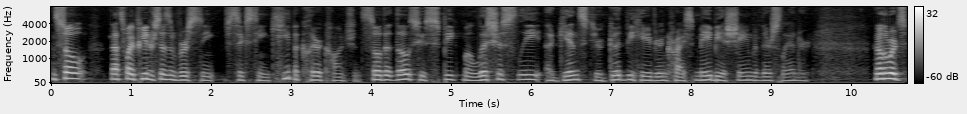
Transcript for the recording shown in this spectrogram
And so that's why Peter says in verse 16, keep a clear conscience, so that those who speak maliciously against your good behavior in Christ may be ashamed of their slander. In other words,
